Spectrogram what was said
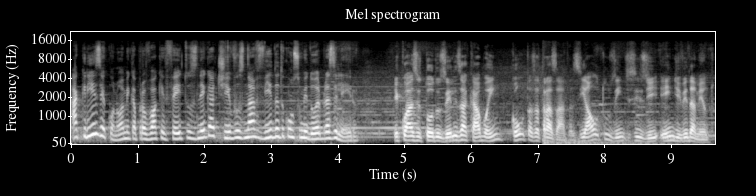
A crise econômica provoca efeitos negativos na vida do consumidor brasileiro. E quase todos eles acabam em contas atrasadas e altos índices de endividamento.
